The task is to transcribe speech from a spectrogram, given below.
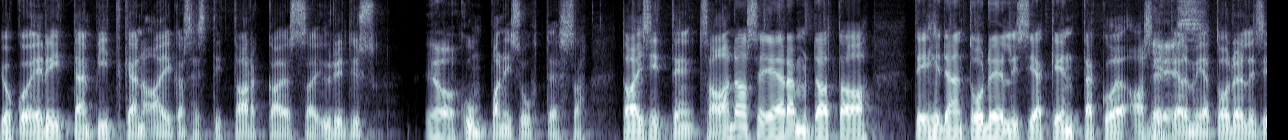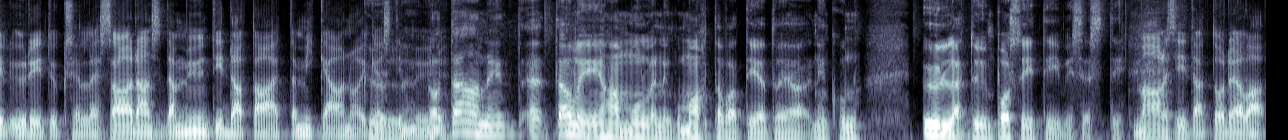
joko erittäin pitkän aikaisesti tarkkaan jossain yrityskumppanisuhteessa, tai sitten saadaan CRM-dataa, tehdään todellisia kenttäkoeasetelmia yes. todellisille yritykselle, saadaan sitä myyntidataa, että mikä on oikeasti Kyllä. myynyt. No, tämä, on niin, tämä oli ihan mulle niin kuin mahtava tieto ja niin kuin yllätyin positiivisesti. Mä olin siitä todella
